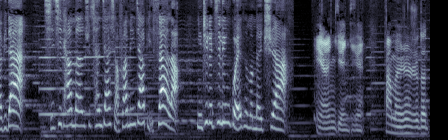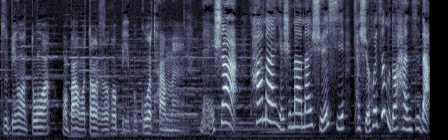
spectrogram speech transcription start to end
小皮蛋，琪琪他们去参加小发明家比赛了，你这个机灵鬼怎么没去啊？杨姐姐，他们认识的字比我多，我怕我到时候比不过他们。没事儿，他们也是慢慢学习才学会这么多汉字的。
